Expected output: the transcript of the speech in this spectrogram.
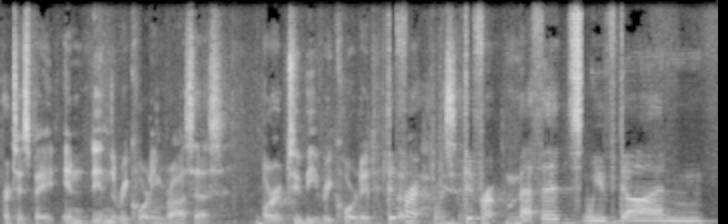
participate in, in the recording process or to be recorded? different How do I say- different methods. We've done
